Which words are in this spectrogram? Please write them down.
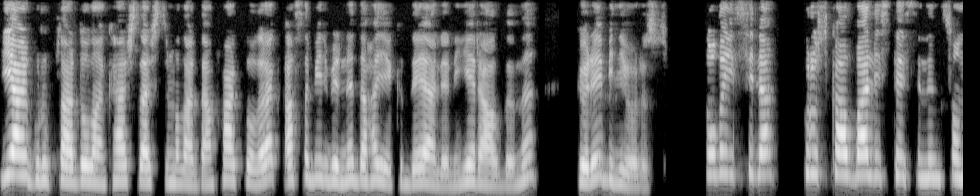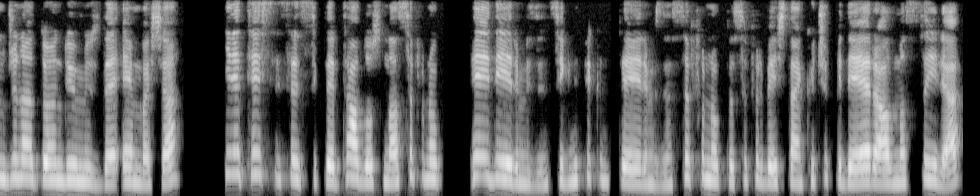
diğer gruplarda olan karşılaştırmalardan farklı olarak aslında birbirine daha yakın değerlerin yer aldığını görebiliyoruz. Dolayısıyla Kruskal-Wallis listesinin sonucuna döndüğümüzde en başa yine test istatistikleri tablosundan 0. P değerimizin, significant değerimizin 0.05'ten küçük bir değer almasıyla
